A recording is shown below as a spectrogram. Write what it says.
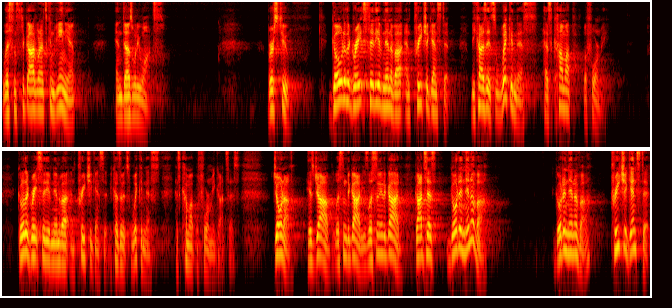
listens to God when it's convenient, and does what he wants. Verse 2. Go to the great city of Nineveh and preach against it, because its wickedness has come up before me. Go to the great city of Nineveh and preach against it, because of its wickedness has come up before me, God says. Jonah, his job, listen to God. He's listening to God. God says, go to Nineveh. Go to Nineveh Preach against it.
